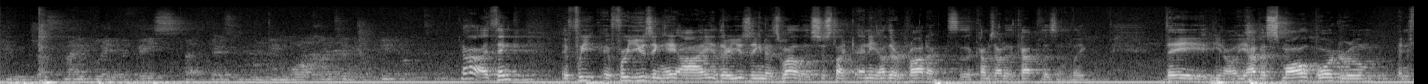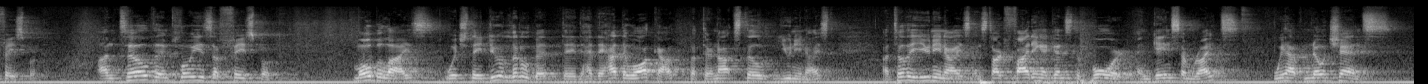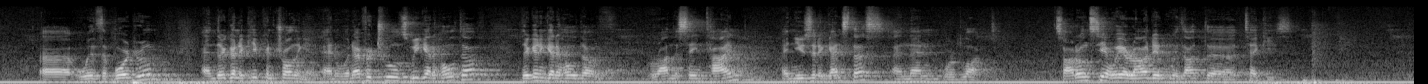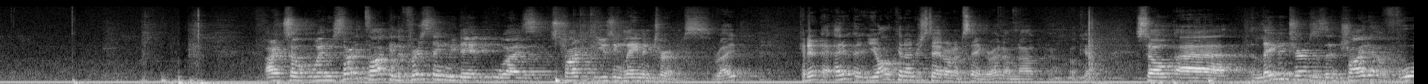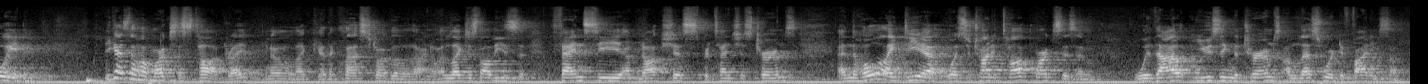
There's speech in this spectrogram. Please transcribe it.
you just manipulate the face, that there's will be more content. Yeah, I think if we if we're using AI, they're using it as well. It's just like any other product that comes out of the capitalism. Like they, you know, you have a small boardroom in Facebook. Until the employees of Facebook mobilize, which they do a little bit, they had, they had the walkout, but they're not still unionized. Until they unionize and start fighting against the board and gain some rights, we have no chance uh, with the boardroom, and they're going to keep controlling it. And whatever tools we get a hold of, they're going to get a hold of around the same time and use it against us, and then we're blocked. So I don't see a way around it without the techies. All right, so when we started talking, the first thing we did was start using layman terms, right? Can it, you all can understand what I'm saying, right? I'm not, okay. So uh, layman terms is to try to avoid you guys know how Marxists talk, right? You know, like uh, the class struggle, and like just all these fancy, obnoxious, pretentious terms. And the whole idea was to try to talk Marxism without using the terms unless we're defining something.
